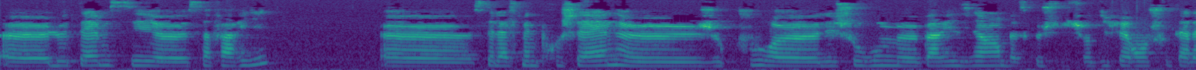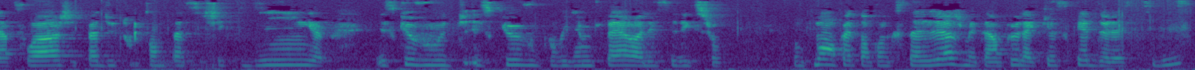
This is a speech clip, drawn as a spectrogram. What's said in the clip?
le thème, c'est Safari. c'est la semaine prochaine. je cours les showrooms parisiens parce que je suis sur différents shoots à la fois. J'ai pas du tout le temps de passer chez Kidding. Est-ce que est-ce que vous pourriez me faire les sélections? Donc moi, en fait, en tant que stagiaire, je mettais un peu la casquette de la styliste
